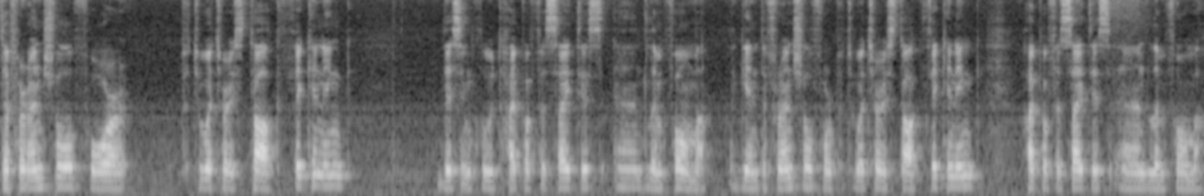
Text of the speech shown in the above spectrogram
Differential for pituitary stalk thickening. This include hypophysitis and lymphoma. Again, differential for pituitary stalk thickening, hypophysitis and lymphoma.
